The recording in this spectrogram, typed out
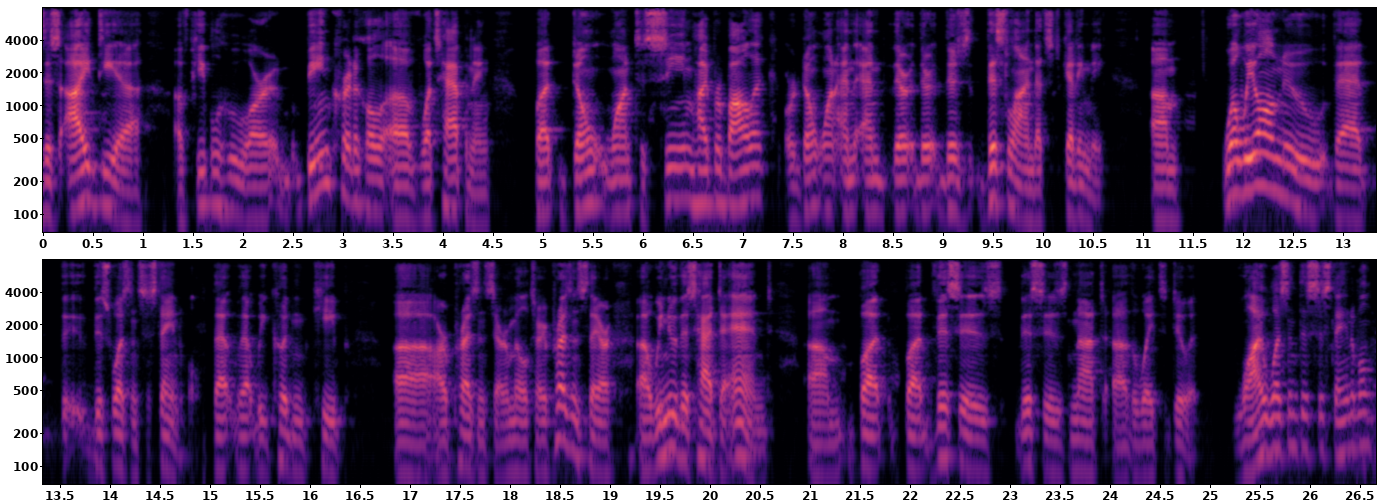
this idea of people who are being critical of what's happening, but don't want to seem hyperbolic or don't want and and there, there there's this line that's getting me. Um, well, we all knew that th- this wasn't sustainable. That that we couldn't keep uh, our presence there, our military presence there. Uh, we knew this had to end, um, but but this is this is not uh, the way to do it. Why wasn't this sustainable?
